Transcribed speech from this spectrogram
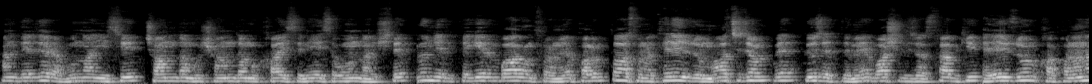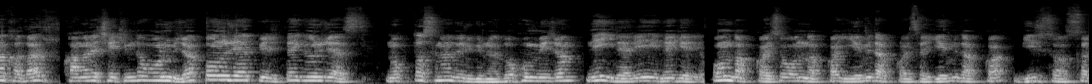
hani derler ya bundan iyisi çamda mı şamda mı kayısı neyse ondan işte. Öncelikle gelin bağlantılarını yapalım. Daha sonra televizyonumu açacağım ve gözetlemeye başlayacağız. Tabii ki televizyon kapanana kadar kamera çekimde olmayacak. Sonucu hep birlikte göreceğiz noktasına virgülüne dokunmayacağım. Ne ileri ne geri. 10 dakika ise 10 dakika, 20 dakika ise 20 dakika, 1 saatse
